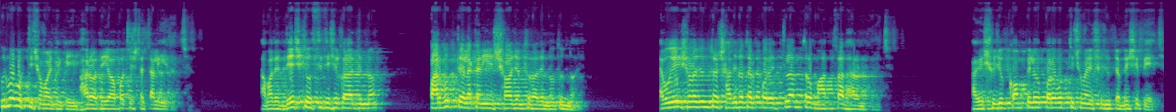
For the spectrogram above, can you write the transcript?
পূর্ববর্তী সময় থেকেই ভারত এই অপচেষ্টা চালিয়ে যাচ্ছে। আমাদের দেশকে অস্থিতিশীল করার জন্য পার্বত্য এলাকা নিয়ে ষড়যন্ত্র তাদের নতুন নয়। এবং এই ষড়যন্ত্র স্বাধীনতার পরে চূড়ান্ত মাত্রা ধারণ করেছে। আগে সুযোগ কম পেলেও পরবর্তী সময়ে সুযোগটা বেশি পেয়েছে।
